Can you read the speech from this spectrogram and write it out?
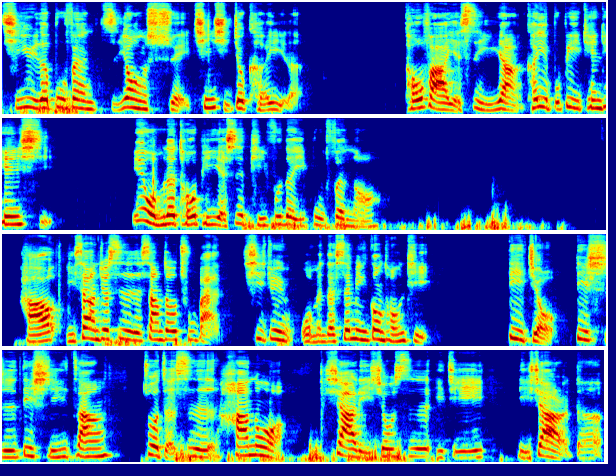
其余的部分只用水清洗就可以了。头发也是一样，可以不必天天洗。因为我们的头皮也是皮肤的一部分哦。好，以上就是上周出版《细菌：我们的生命共同体》第九、第十、第十一章，作者是哈诺·夏里修斯以及里夏尔德·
